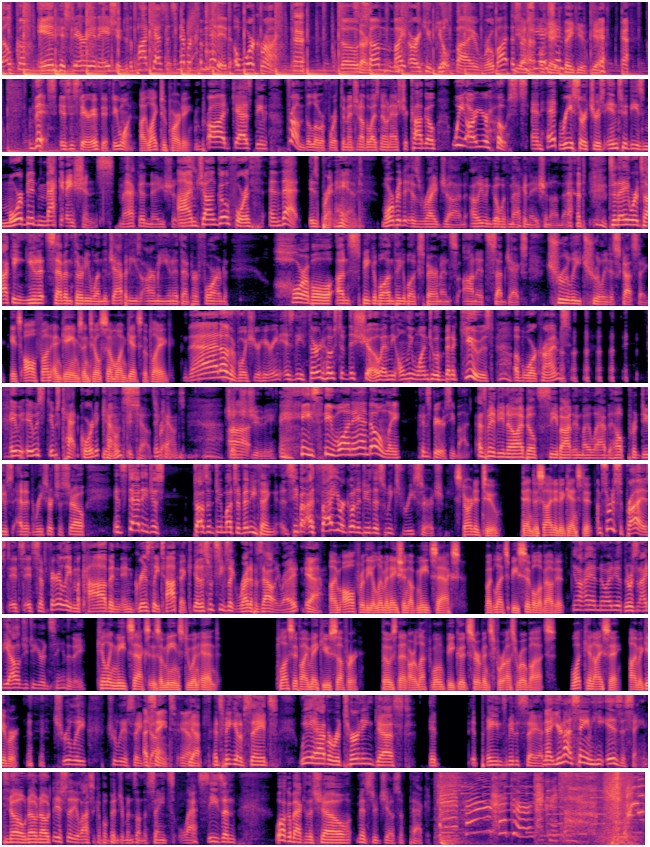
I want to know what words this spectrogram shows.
Welcome in Hysteria Nation to the podcast that's never committed a war crime. Eh, Though Sorry. some might argue guilt by robot association. okay, thank you. Yeah. This is Hysteria 51. I like to party. Broadcasting from the lower fourth dimension, otherwise known as Chicago, we are your hosts and head researchers into these morbid machinations. Machinations. I'm John Goforth, and that is Brent Hand. Morbid is right, John. I'll even go with machination on that. Today we're talking Unit 731, the Japanese army unit that performed horrible, unspeakable, unthinkable experiments on its subjects. Truly, truly disgusting. It's all fun and games until someone gets the plague. That other voice you're hearing is the third host of this show and the only one to have been accused of war crimes. it, it was it was cat court. It Yeah, counts. it counts, It right. counts. Judge Uh, Judy. He's the one and only conspiracy bot. As many of you know, I built Cbot in my lab to help produce, edit, and research the show. Instead, he just doesn't do much of anything. Cbot, I thought you were going to do this week's research. Started to, then decided against it. I'm sort of surprised. It's it's a fairly macabre and, and grisly topic. Yeah, this one seems like right up his alley, right? Yeah. I'm all for the elimination of meat sacks, but let's be civil about it. You know, I had no idea there was an ideology to your insanity. Killing meat sacks is a means to an end. Plus, if I make you suffer, those that are left won't be good servants for us robots. What can I say? I'm a giver. Truly, truly a saint. A John. saint, yeah. Yeah. And speaking of saints, we have a returning guest. It it pains me to say it. Now you're not saying he is a saint. No, no, no. Just that he lost a couple Benjamins on the Saints last season. Welcome back to the show, Mr. Joseph Peck. Pecker, Pecker, Pecker. Oh.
